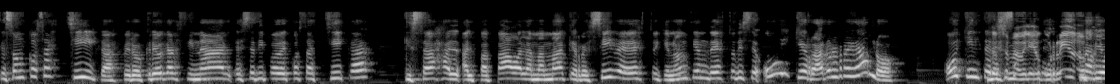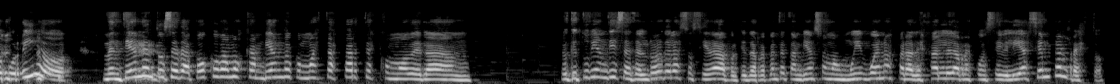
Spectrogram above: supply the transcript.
que son cosas chicas, pero creo que al final ese tipo de cosas chicas, quizás al, papá o a la mamá que recibe esto y que no entiende esto, dice, uy, qué raro el regalo, uy, qué interesante. No se me habría ocurrido. No me había ocurrido. ¿Me entiendes? Entonces de a poco vamos cambiando como estas partes como de la... Lo que tú bien dices del rol de la sociedad, porque de repente también somos muy buenos para dejarle la responsabilidad siempre al resto.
